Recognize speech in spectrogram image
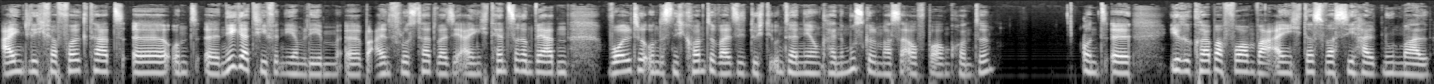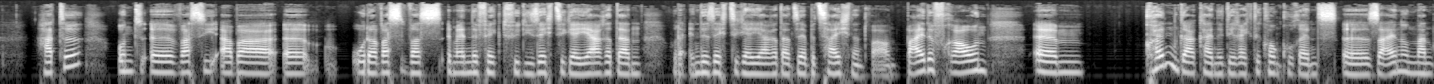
eigentlich verfolgt hat äh, und äh, negativ in ihrem Leben äh, beeinflusst hat, weil sie eigentlich Tänzerin werden wollte und es nicht konnte, weil sie durch die Unterernährung keine Muskelmasse aufbauen konnte. Und äh, ihre Körperform war eigentlich das, was sie halt nun mal hatte und äh, was sie aber äh, oder was, was im Endeffekt für die 60er Jahre dann oder Ende 60er Jahre dann sehr bezeichnend war. Und beide Frauen ähm, können gar keine direkte Konkurrenz äh, sein und man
